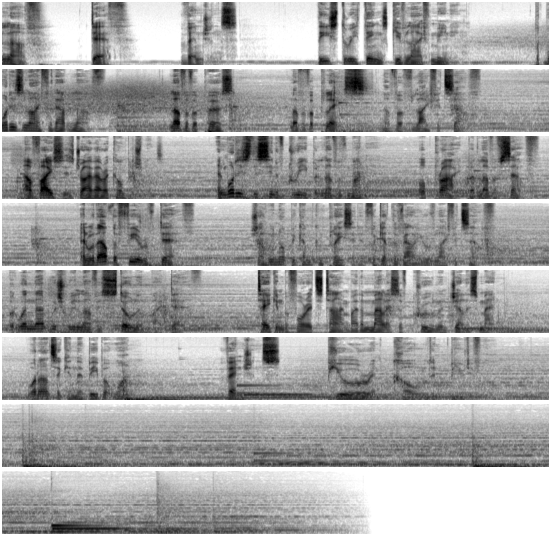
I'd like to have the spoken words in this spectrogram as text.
Love, death, vengeance. These three things give life meaning. But what is life without love? Love of a person, love of a place, love of life itself. Our vices drive our accomplishments. And what is the sin of greed but love of money? Or pride but love of self? And without the fear of death, shall we not become complacent and forget the value of life itself? But when that which we love is stolen by death, taken before its time by the malice of cruel and jealous men, what answer can there be but one? Vengeance, pure and cold and beautiful.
